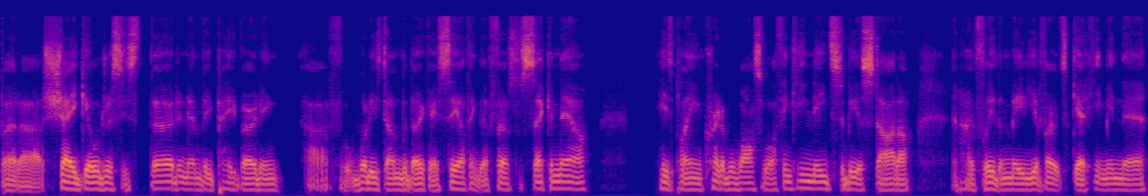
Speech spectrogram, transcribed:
But uh, Shai Gilgeous is third in MVP voting uh, for what he's done with OKC. I think they're first or second now. He's playing incredible basketball. I think he needs to be a starter, and hopefully the media votes get him in there.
